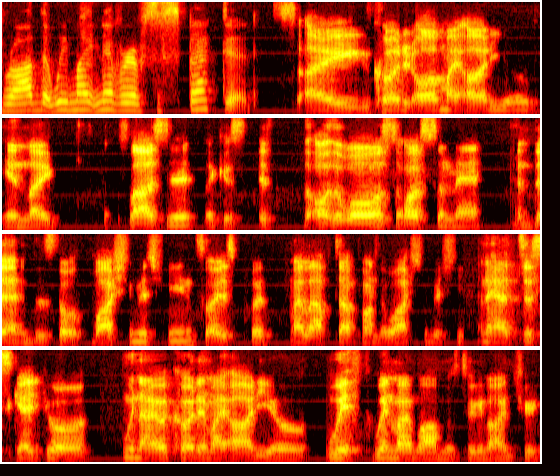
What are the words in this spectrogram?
Rob, that we might never have suspected? I recorded all my audio in like a closet, like it's, it's all the walls all cement, and then there's the washing machine. So I just put my laptop on the washing machine, and I had to schedule when I recorded my audio with when my mom was doing laundry.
